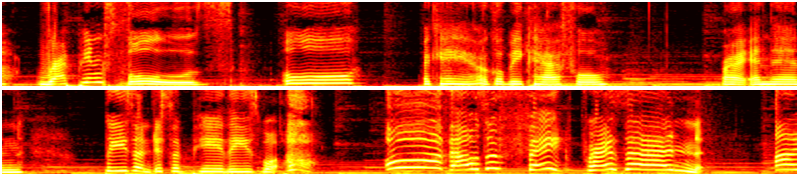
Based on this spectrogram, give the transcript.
Wrapping fools. Oh, okay, I gotta be careful. Right, and then please don't disappear these one. Oh, that was a fake present. Oh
